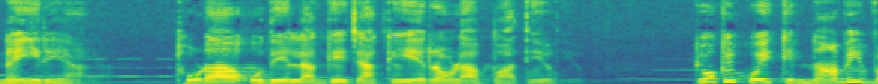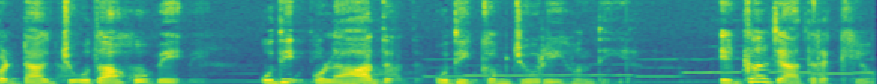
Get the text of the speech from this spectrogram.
ਨਹੀਂ ਰਿਹਾ। ਥੋੜਾ ਉਹਦੇ ਲਾਗੇ ਜਾ ਕੇ ਰੌਲਾ ਪਾ ਦਿਓ। ਕਿਉਂਕਿ ਕੋਈ ਕਿੰਨਾ ਵੀ ਵੱਡਾ ਯੋਧਾ ਹੋਵੇ, ਉਹਦੀ ਔਲਾਦ ਉਹਦੀ ਕਮਜ਼ੋਰੀ ਹੁੰਦੀ ਹੈ। ਇੱਕ ਗੱਲ ਯਾਦ ਰੱਖਿਓ।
